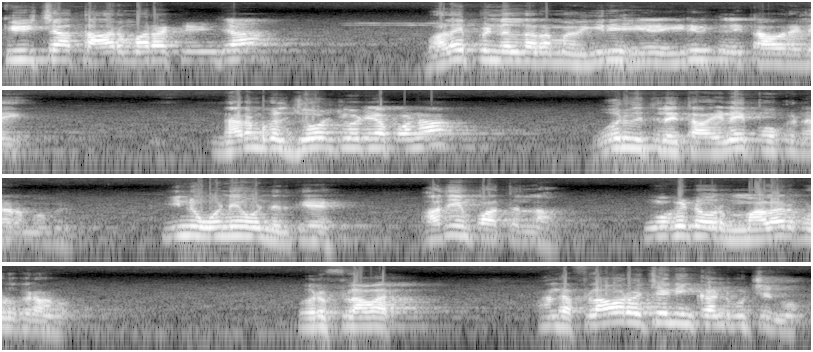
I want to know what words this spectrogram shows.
கீழ்ச்சா தாறுமாறாக கிழிஞ்சா வலைப்பின்னல் நரம்பு இரு இருவித்திலை தாவர இலை. நரம்புகள் ஜோடி ஜோடியாக போனால் ஒரு வித்திலை தா இணைப்போக்கு நரம்பு இன்னும் ஒன்றே ஒன்று இருக்கே. அதையும் பார்த்துடலாம். உங்ககிட்ட ஒரு மலர் கொடுக்குறாங்க. ஒரு ஃப்ளவர் அந்த ஃப்ளவர் வச்சே நீங்கள் கண்டுபிடிச்சிடணும்.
